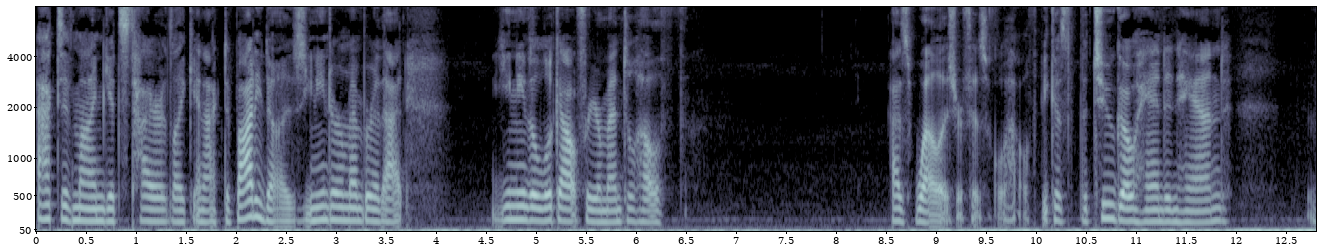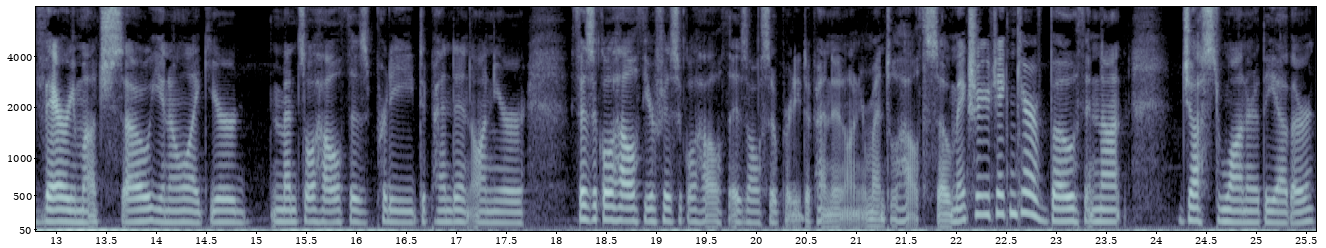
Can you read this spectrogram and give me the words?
active mind gets tired like an active body does. You need to remember that you need to look out for your mental health as well as your physical health because the two go hand in hand very much so. You know, like your mental health is pretty dependent on your physical health. Your physical health is also pretty dependent on your mental health. So make sure you're taking care of both and not just one or the other.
